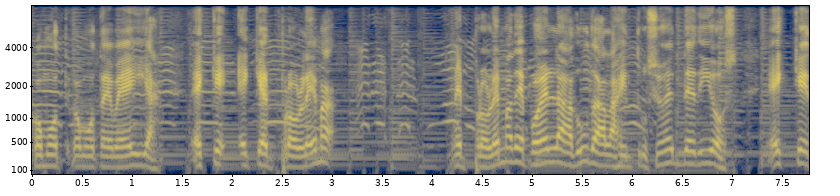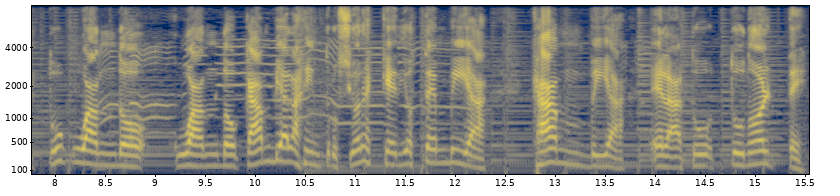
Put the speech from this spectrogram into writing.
como, como te veías. Es que, es que el problema, el problema de poner la duda a las instrucciones de Dios es que tú cuando, cuando cambias las instrucciones que Dios te envía, cambia el, tu, tu norte,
